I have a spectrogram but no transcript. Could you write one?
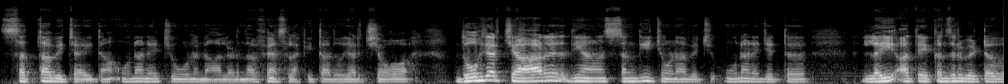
ਸੱਤਾ ਵਿੱਚ ਆਈ ਤਾਂ ਉਹਨਾਂ ਨੇ ਚੋਣ ਨਾ ਲੜਨ ਦਾ ਫੈਸਲਾ ਕੀਤਾ। 2004 2004 ਦੀਆਂ ਸੰਘੀ ਚੋਣਾਂ ਵਿੱਚ ਉਹਨਾਂ ਨੇ ਜਿੱਤ ਲਈ ਅਤੇ ਕੰਜ਼ਰਵੇਟਿਵ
